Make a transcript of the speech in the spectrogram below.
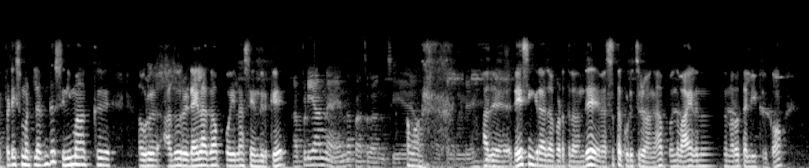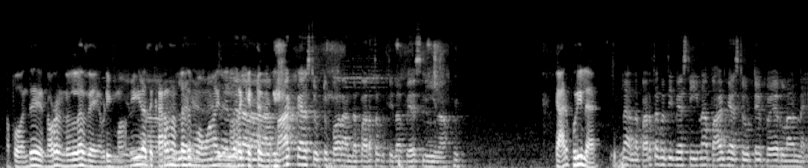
அட்வர்டைஸ்மெண்ட்ல இருந்து சினிமாக்கு ஒரு அது ஒரு டைலாகா போயெல்லாம் சேர்ந்துருக்கு. அப்படியான்னு எந்த படத்துல வந்துச்சு? ஏர்டெல்லுடைய? அது தேசிங் ராஜா படத்துல வந்து விஷத்தை குடிச்சிருவாங்க. அப்போ வந்து வாயில இருந்து நுர தள்ளிட்டு இருக்கோம். அப்போ வந்து நுர நல்லது அப்படிமா ஐயோ அது கரை நல்லது போமா இல்ல, இது நுர கெட்டது. பாட்காஸ்ட் விட்டு போறேன். அந்த படத்தை பத்தி எல்லாம் பேசுனீங்கன்னா யாரும் புரியல. இல்ல அந்த படத்தை பத்தி பேசுனீங்கன்னா பாட்காஸ்ட் விட்டே போயிடலான்னு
